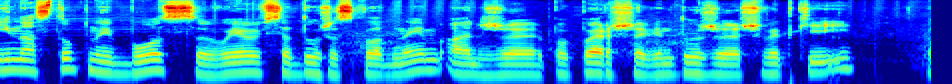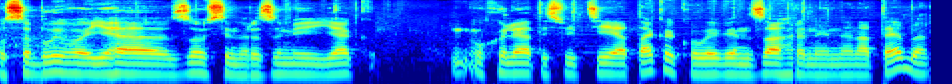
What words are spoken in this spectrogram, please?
І наступний бос виявився дуже складним, адже, по-перше, він дуже швидкий. Особливо я зовсім не розумію, як ухилятись від тієї атаки, коли він заграний не на тебе,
